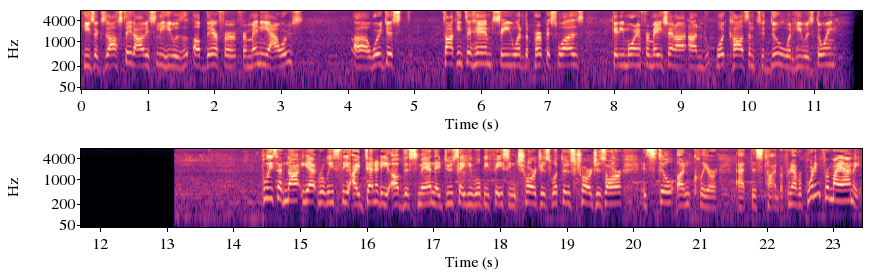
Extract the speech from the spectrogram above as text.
He's exhausted. Obviously, he was up there for, for many hours. Uh, we're just talking to him, seeing what the purpose was, getting more information on, on what caused him to do what he was doing. Police have not yet released the identity of this man. They do say he will be facing charges. What those charges are is still unclear at this time. But for now, reporting from Miami,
